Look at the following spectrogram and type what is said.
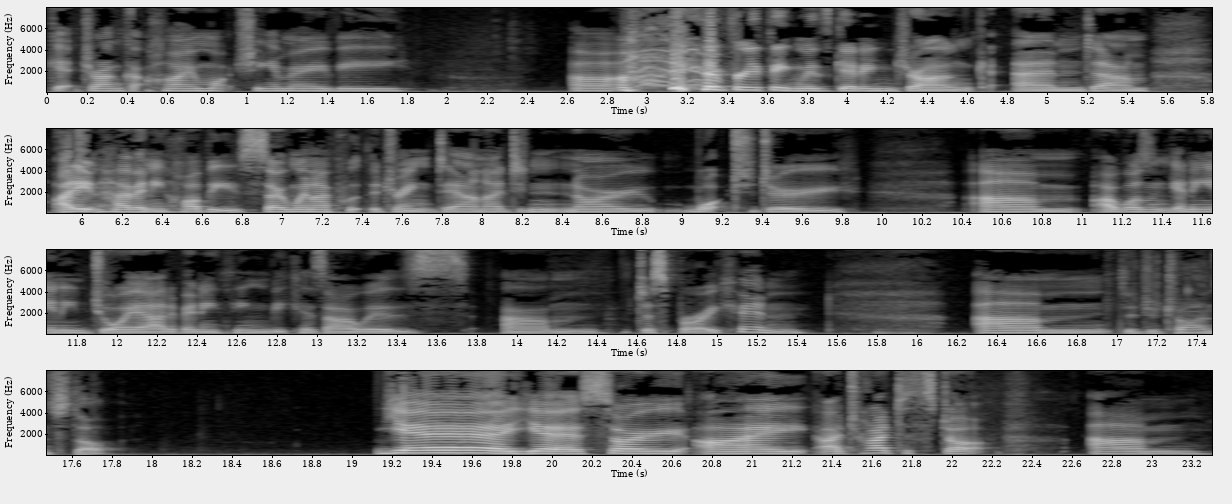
get drunk at home watching a movie. Uh, everything was getting drunk, and um, I didn't have any hobbies. So when I put the drink down, I didn't know what to do. Um, I wasn't getting any joy out of anything because I was um, just broken. Did you try and stop? Yeah, yeah. So I I tried to stop um,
